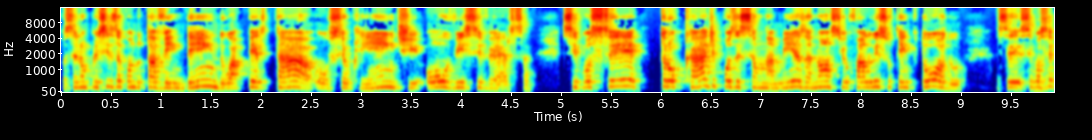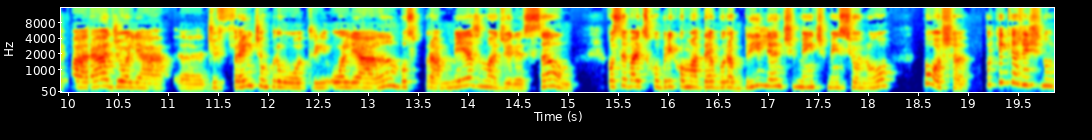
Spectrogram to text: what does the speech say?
Você não precisa, quando está vendendo, apertar o seu cliente ou vice-versa. Se você trocar de posição na mesa, nossa, eu falo isso o tempo todo. Se, se você parar de olhar uh, de frente um para o outro e olhar ambos para a mesma direção, você vai descobrir, como a Débora brilhantemente mencionou, poxa, por que, que a gente não,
